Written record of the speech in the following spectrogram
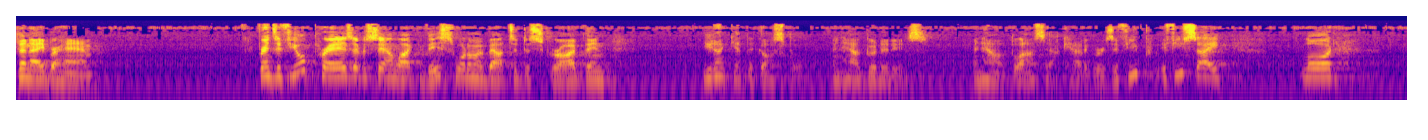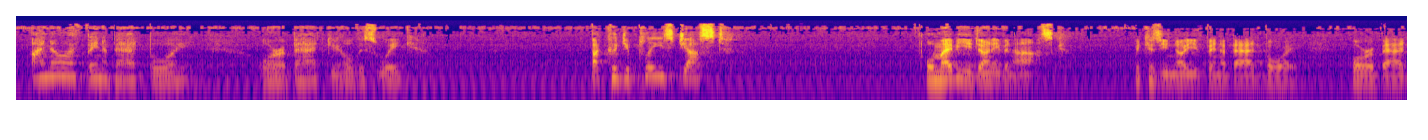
than Abraham. Friends, if your prayers ever sound like this, what I'm about to describe, then you don't get the gospel and how good it is and how it blasts our categories. If you, if you say, Lord, I know I've been a bad boy or a bad girl this week, but could you please just. Or maybe you don't even ask because you know you've been a bad boy or a bad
